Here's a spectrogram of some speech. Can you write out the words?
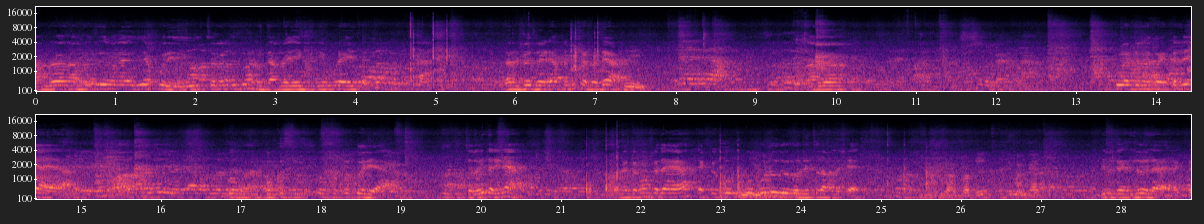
আমরা আমরা যদি মানে ইয়ে করি চ্যানেল যদি আমরা একদিনে উড়াই থাকি কারণ শুধু এটা আপনি বিশ্বাস হয় দেয়া। আমরা কুয়ার জন্য কয়েকটা দিয়ে আয়া করিয়া চলো তারি না। একটা সমস্যা দেয় একটা বলু দিতে আমাদের শেষ লইলা একটা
